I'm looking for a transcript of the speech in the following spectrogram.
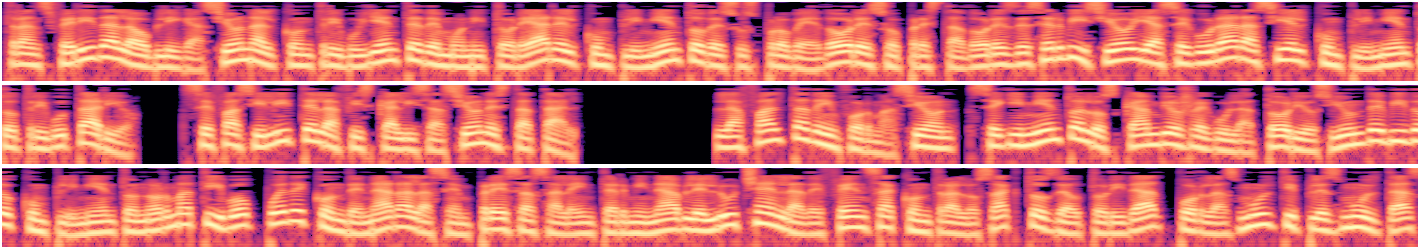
transferida la obligación al contribuyente de monitorear el cumplimiento de sus proveedores o prestadores de servicio y asegurar así el cumplimiento tributario, se facilite la fiscalización estatal. La falta de información, seguimiento a los cambios regulatorios y un debido cumplimiento normativo puede condenar a las empresas a la interminable lucha en la defensa contra los actos de autoridad por las múltiples multas,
